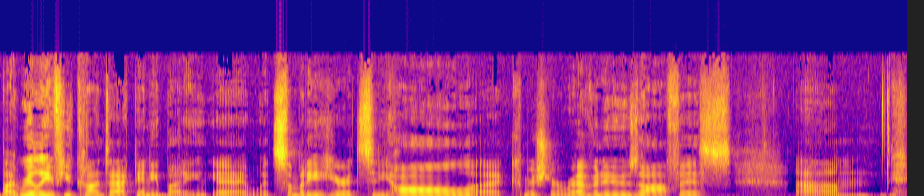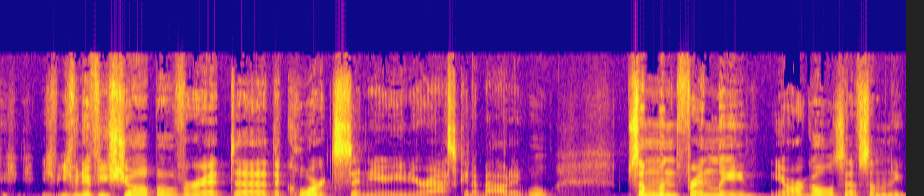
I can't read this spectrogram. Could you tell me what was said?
But really, if you contact anybody, uh, with somebody here at City Hall, uh, Commissioner Revenue's office, um, even if you show up over at uh, the courts and, you, and you're asking about it, well, someone friendly. You know, our goal is to have somebody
